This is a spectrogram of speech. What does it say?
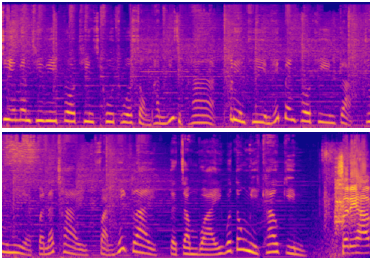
GMMTV Protein School Tour 2025 เปลี่ยนทีมให้เป็นโปรตีนกับจูเนียร์ปนชชัย ฝันให้ไกล แต่จำไว้ว่าต้องมีข้าวกิน สวัสดีครับ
